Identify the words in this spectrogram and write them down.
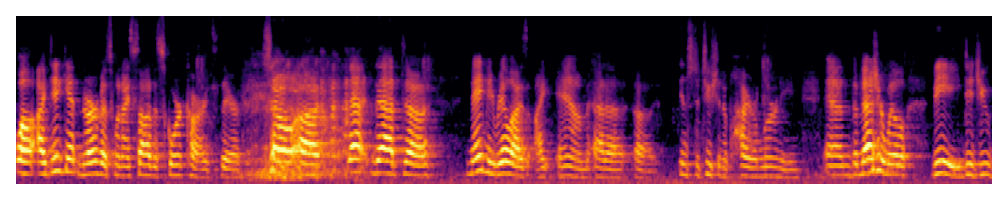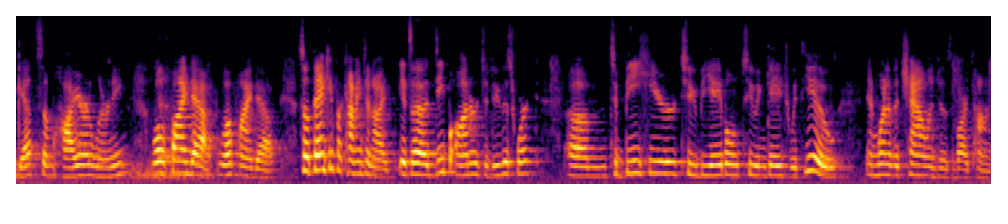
Well, I did get nervous when I saw the scorecards there. So uh, that, that uh, made me realize I am at an institution of higher learning. And the measure will be, did you get some higher learning? We'll find out. We'll find out. So thank you for coming tonight. It's a deep honor to do this work, um, to be here, to be able to engage with you in one of the challenges of our time.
